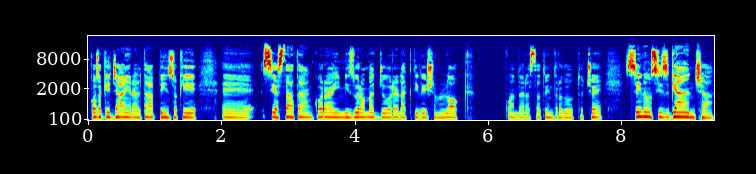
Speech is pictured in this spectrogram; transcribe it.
cosa che già in realtà penso che eh, sia stata ancora in misura maggiore l'activation lock quando era stato introdotto, cioè se non si sgancia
